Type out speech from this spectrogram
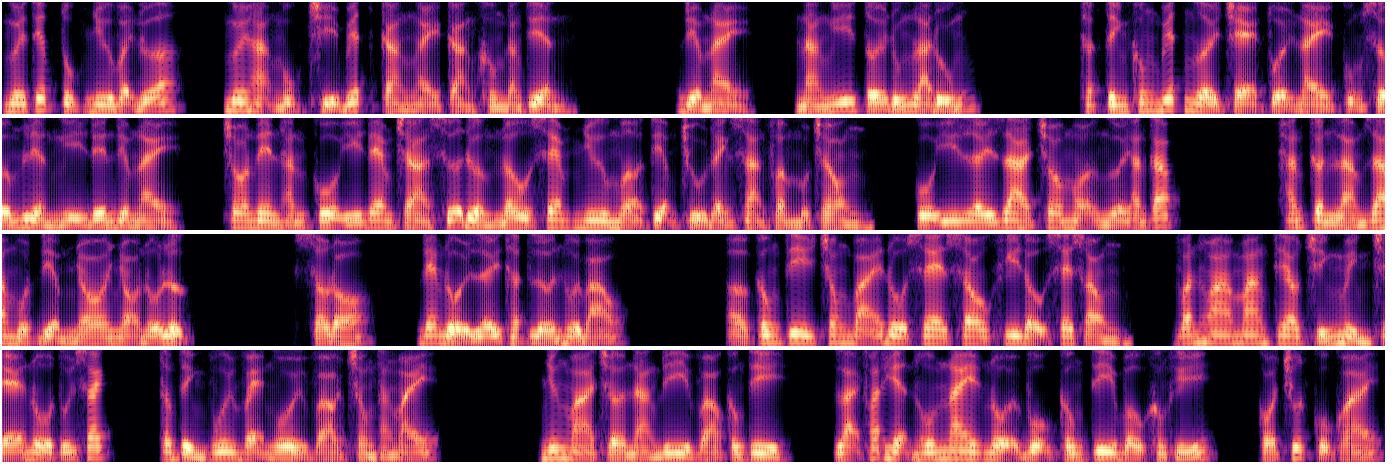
ngươi tiếp tục như vậy nữa, ngươi hạng mục chỉ biết càng ngày càng không đáng tiền. Điểm này, nàng nghĩ tới đúng là đúng thật tình không biết người trẻ tuổi này cũng sớm liền nghĩ đến điểm này cho nên hắn cố ý đem trà sữa đường nâu xem như mở tiệm chủ đánh sản phẩm một trong cố ý lấy ra cho mọi người ăn cắp. Hắn cần làm ra một điểm nho nhỏ nỗ lực. Sau đó đem đổi lấy thật lớn hồi báo. Ở công ty trong bãi đỗ xe sau khi đậu xe xong văn hoa mang theo chính mình ché nổ túi sách tâm tình vui vẻ ngồi vào trong thang máy. Nhưng mà chờ nàng đi vào công ty lại phát hiện hôm nay nội bộ công ty bầu không khí có chút cổ quái.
